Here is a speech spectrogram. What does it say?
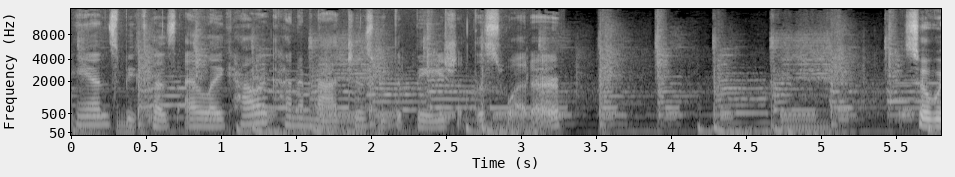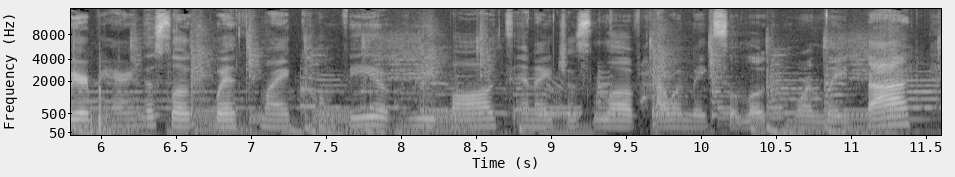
pants because I like how it kind of matches with the beige of the sweater. So we are pairing this look with my comfy Reeboks and I just love how it makes it look more laid back.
